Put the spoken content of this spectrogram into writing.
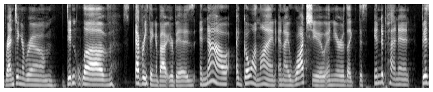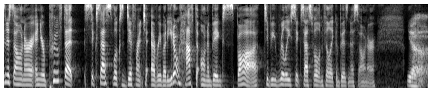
renting a room, didn't love everything about your biz. And now I go online and I watch you, and you're like this independent business owner, and you're proof that success looks different to everybody. You don't have to own a big spa to be really successful and feel like a business owner. Yeah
